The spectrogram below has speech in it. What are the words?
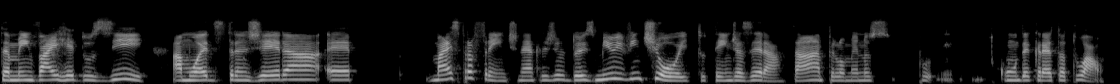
também vai reduzir a moeda estrangeira é, mais para frente, né? Acredito 2028 tende a zerar, tá? Pelo menos com o decreto atual.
